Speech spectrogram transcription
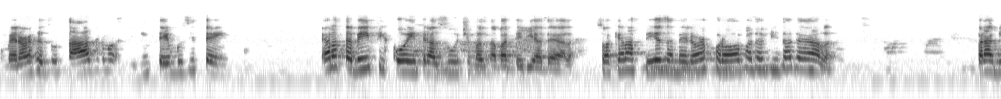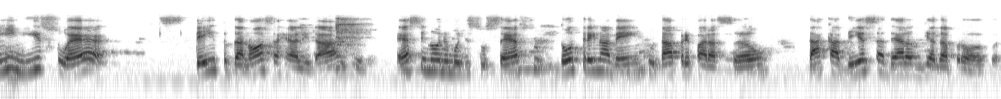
O melhor resultado em termos de tempo. Ela também ficou entre as últimas na bateria dela, só que ela fez a melhor prova da vida dela. Para mim, isso é dentro da nossa realidade, é sinônimo de sucesso do treinamento, da preparação, da cabeça dela no dia da prova.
